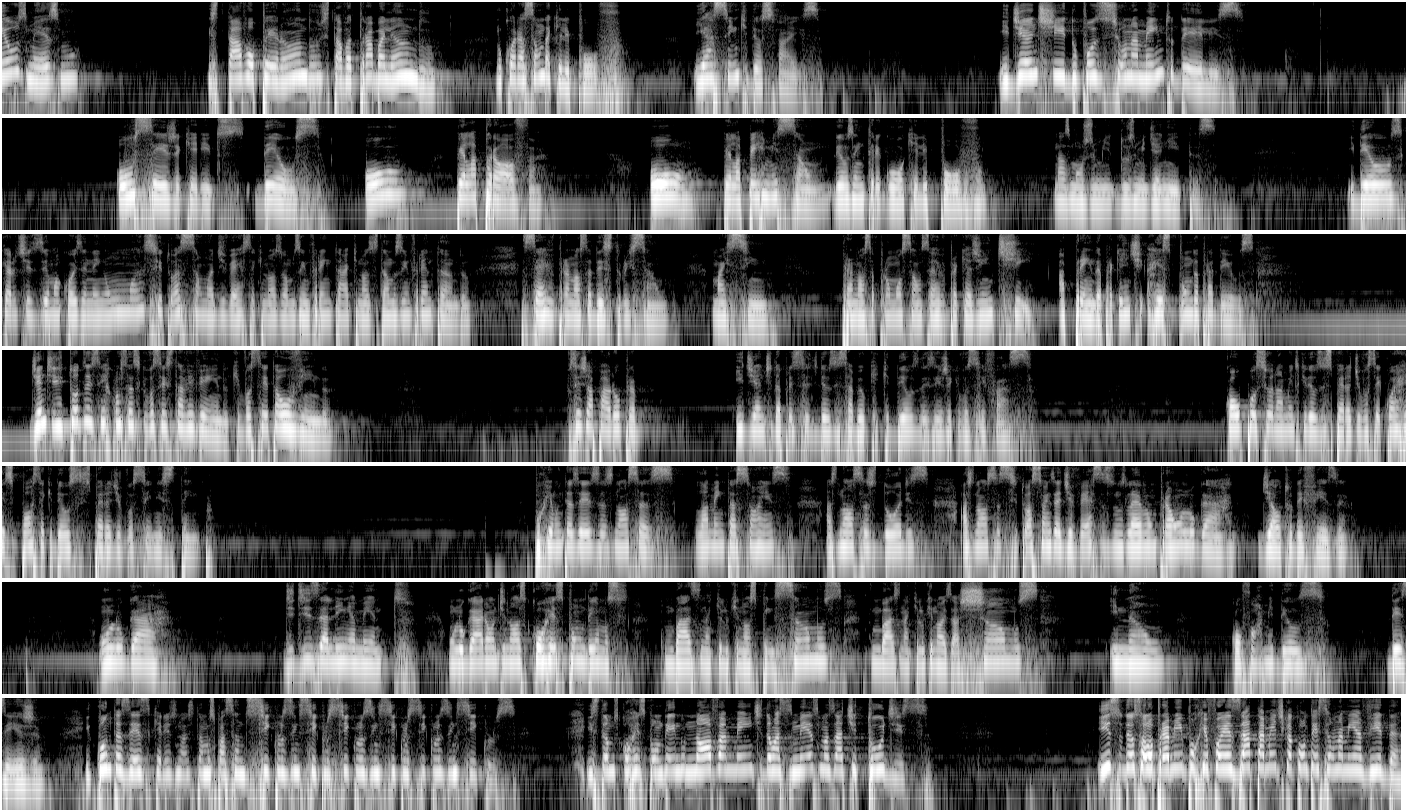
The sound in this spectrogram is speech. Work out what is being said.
Deus mesmo estava operando, estava trabalhando no coração daquele povo. E é assim que Deus faz. E diante do posicionamento deles, ou seja, queridos, Deus, ou pela prova, ou pela permissão, Deus entregou aquele povo nas mãos dos midianitas. E Deus, quero te dizer uma coisa: nenhuma situação adversa que nós vamos enfrentar, que nós estamos enfrentando, serve para nossa destruição, mas sim para nossa promoção, serve para que a gente aprenda, para que a gente responda para Deus. Diante de todas as circunstâncias que você está vivendo, que você está ouvindo, você já parou para ir diante da presença de Deus e saber o que, que Deus deseja que você faça? Qual o posicionamento que Deus espera de você? Qual é a resposta que Deus espera de você nesse tempo? Porque muitas vezes as nossas lamentações, as nossas dores, as nossas situações adversas nos levam para um lugar de autodefesa. Um lugar de desalinhamento. Um lugar onde nós correspondemos com base naquilo que nós pensamos, com base naquilo que nós achamos, e não conforme Deus deseja. E quantas vezes, queridos, nós estamos passando ciclos em ciclos, ciclos em ciclos, ciclos em ciclos. Estamos correspondendo novamente das mesmas atitudes. Isso Deus falou para mim porque foi exatamente o que aconteceu na minha vida.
